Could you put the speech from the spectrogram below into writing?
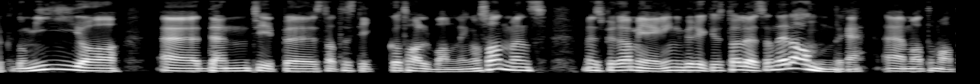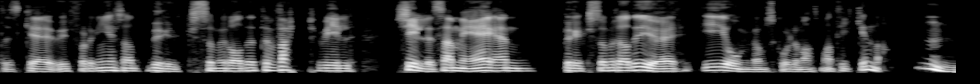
økonomi og eh, den type statistikk og tallbehandling og sånn, mens, mens programmering brukes til å løse en del andre eh, matematiske utfordringer, sånn at bruksområdet etter hvert vil skille seg mer enn bruksområdet gjør i ungdomsskolematematikken. da. Mm.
